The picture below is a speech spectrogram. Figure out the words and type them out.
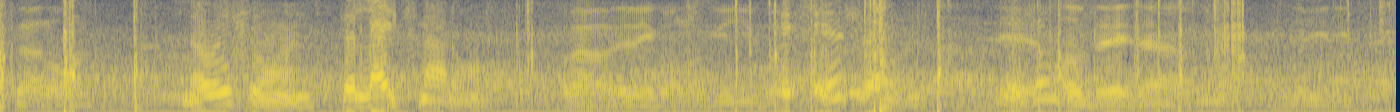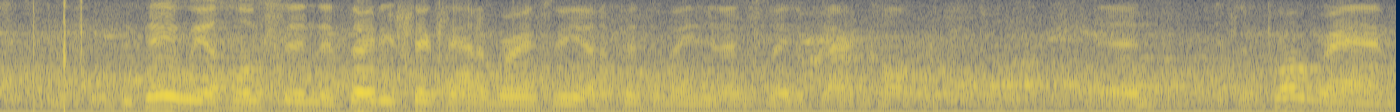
it's not on? No, it's on. The light's not on. Well, it ain't gonna give you much. It is on. It's Yeah, on. oh, there, now. Today we are hosting the 36th anniversary of the Pennsylvania Legislative Black Caucus. And it's a program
